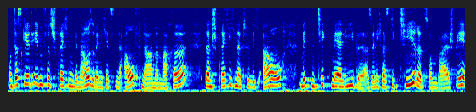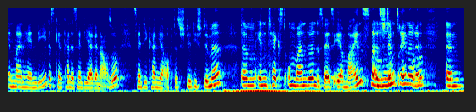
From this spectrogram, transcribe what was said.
Und das gilt eben fürs Sprechen genauso. Wenn ich jetzt eine Aufnahme mache, dann spreche ich natürlich auch mit einem Tick mehr Liebe. Also wenn ich was diktiere zum Beispiel in mein Handy, das kann das Handy ja genauso. Das Handy kann ja auch das, die Stimme ähm, in Text umwandeln. Das wäre jetzt eher meins als mhm. Stimmtrainerin. Mhm. Ähm,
